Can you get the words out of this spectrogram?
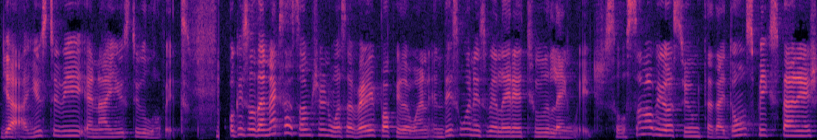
yeah, I used to be and I used to love it. Okay, so the next assumption was a very popular one, and this one is related to language. So some of you assumed that I don't speak Spanish,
